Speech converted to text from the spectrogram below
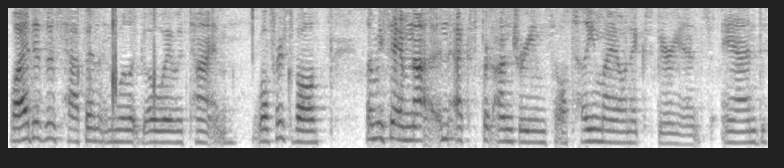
Why does this happen and will it go away with time? Well, first of all, let me say I'm not an expert on dreams, so I'll tell you my own experience. And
